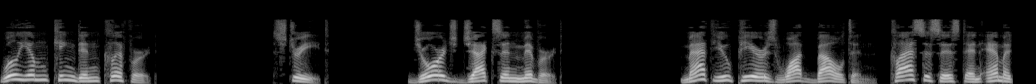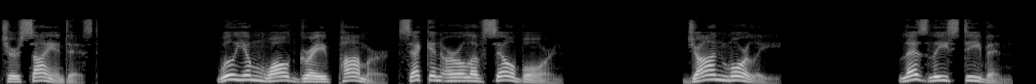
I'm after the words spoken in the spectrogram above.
William Kingdon Clifford Street. George Jackson Mivart Matthew Piers Watt Boulton, classicist and amateur scientist William Waldegrave Palmer, 2nd Earl of Selborne John Morley Leslie Stephen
